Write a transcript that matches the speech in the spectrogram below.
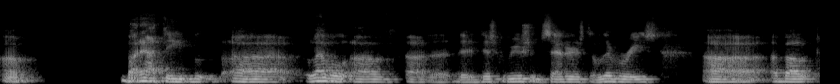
Um, but at the uh, level of uh, the, the, distribution centers, deliveries, uh, about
